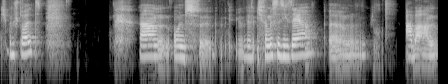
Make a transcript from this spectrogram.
ich bin stolz. ähm, und äh, ich vermisse sie sehr. Ähm, aber ähm,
